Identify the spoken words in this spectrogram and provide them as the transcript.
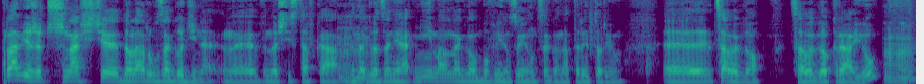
Prawie, że 13 dolarów za godzinę e, wynosi stawka mhm. wynagrodzenia minimalnego obowiązującego na terytorium e, całego całego kraju. Mhm.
